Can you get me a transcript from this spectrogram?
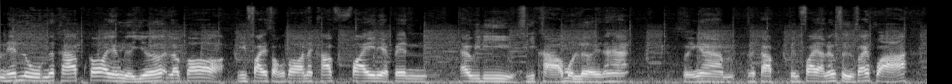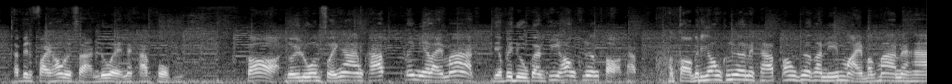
นเฮด o ูมนะครับ ก็ยังเหลือเยอะแล้วก็มีไฟ 2 ตอนนะครับ ไฟเนี่ยเป็น LED สีขาวหมดเลยนะฮะ สวยงามนะครับ เป็นไฟอ่านหนังสือซ้ายขวา และเป็นไฟห้องโดยสารด้วยนะครับผมก็โดยรวมสวยงามครับ ไม่มีอะไรมาก เดี๋ยวไปดูกันที่ห้องเครื่องต่อครับมาต่อกันที่ห้องเครื่องนะครับห้องเครื่องคันนี้ใหม่มากๆนะฮะ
